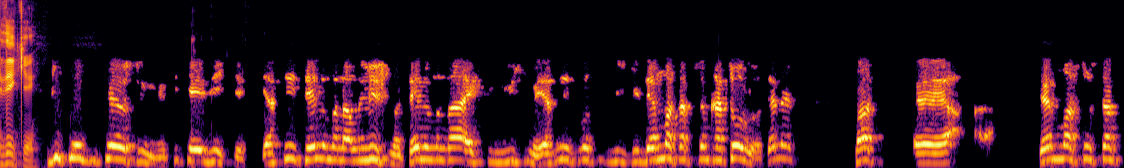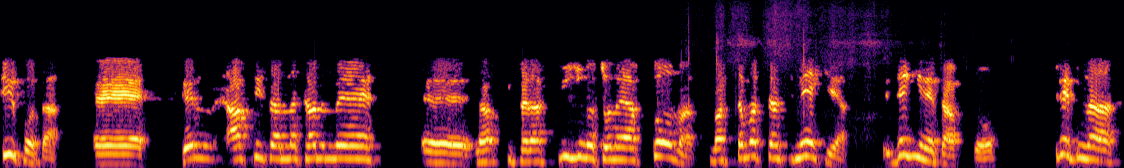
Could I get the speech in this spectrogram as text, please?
δίκη. δίκαιη δικαιοσύνη, δίκαιη δίκη. Γιατί θέλουμε να μιλήσουμε, θέλουμε να εξηγήσουμε. Γιατί η πρώτη δίκη δεν μας άκουσαν καθόλου. Δεν ε, μας, ε, δεν μας άκουσαν τίποτα. Ε, δεν άφησαν να κάνουμε, ε, να υπερασπίζουμε τον εαυτό μας. Μας σταμάτησαν συνέχεια. Δεν γίνεται αυτό. Πρέπει να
